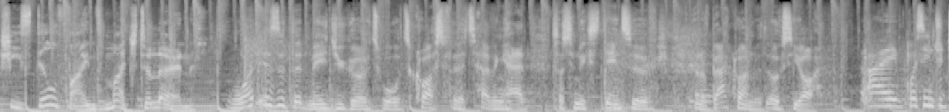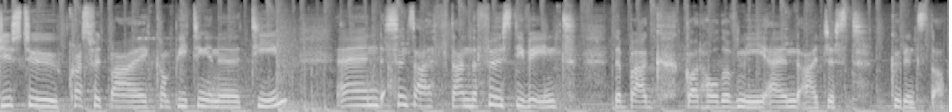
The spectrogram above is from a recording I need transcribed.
she still finds much to learn. What is it that made you go towards CrossFit, having had such an extensive kind of background with OCR? I was introduced to CrossFit by competing in a team. And since I've done the first event, the bug got hold of me and I just couldn't stop.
